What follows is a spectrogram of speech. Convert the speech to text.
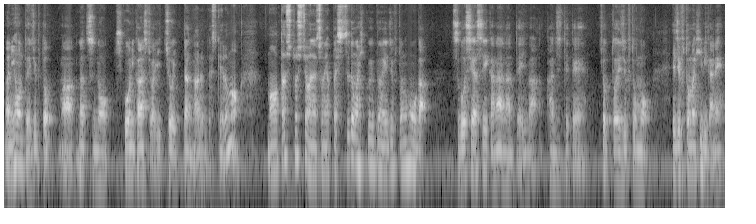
まあ、日本とエジプト、まあ、夏の気候に関しては一長一短があるんですけれども、まあ、私としてはねそのやっぱり湿度が低い分エジプトの方が過ごしやすいかななんて今感じててちょっとエジプトもエジプトの日々がね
